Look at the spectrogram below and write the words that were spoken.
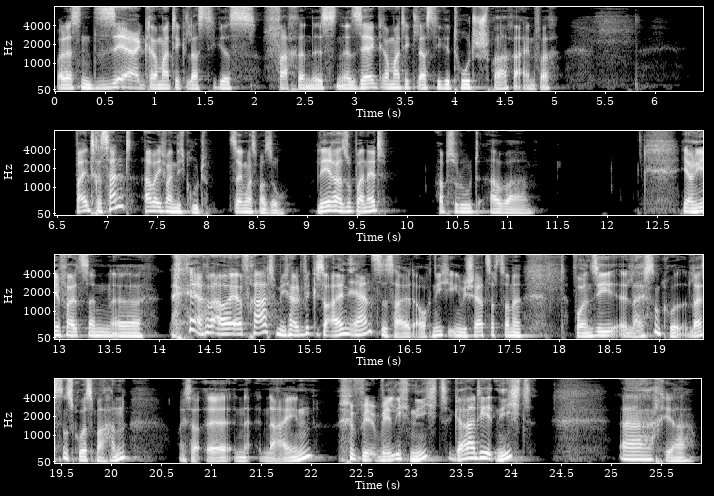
weil das ein sehr grammatiklastiges Fach ist, eine sehr grammatiklastige tote Sprache einfach. War interessant, aber ich war nicht gut. Sagen wir es mal so. Lehrer super nett, absolut, aber ja, und jedenfalls dann, äh, aber er fragte mich halt wirklich so allen Ernstes halt auch, nicht irgendwie scherzhaft, sondern wollen Sie Leistungskurs, Leistungskurs machen? Und ich sag, äh, nein, will ich nicht, garantiert nicht. Ach ja.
